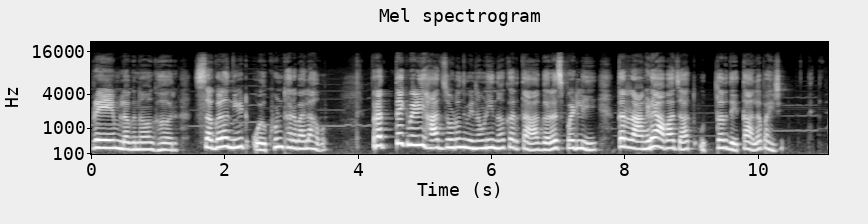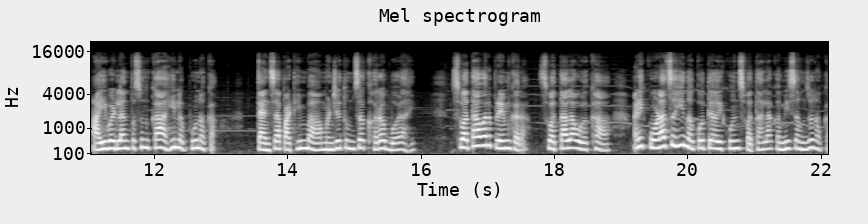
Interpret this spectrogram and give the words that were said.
प्रेम लग्न घर सगळं नीट ओळखून ठरवायला हवं. प्रत्येक वेळी हात जोडून विनवणी न करता गरज पडली तर रांगड्या आवाजात उत्तर देता आलं पाहिजे. आईवडिलांपासून काही लपवू नका. त्यांचा पाठिंबा म्हणजे तुमचं खरं बळ आहे. स्वतःवर प्रेम करा स्वतःला ओळखा आणि कोणाचंही नको ते ऐकून स्वतःला कमी समजू नका.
